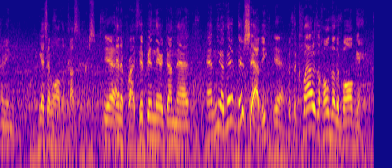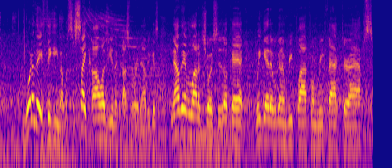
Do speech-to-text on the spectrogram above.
I mean, you guys have all the customers. Yeah. Enterprise, they've been there, done that, and you know, they're, they're savvy, Yeah. but the cloud is a whole nother ball game. What are they thinking about? What's the psychology of the customer right now? Because now they have a lot of choices. Okay, we get it, we're going to re-platform, refactor apps,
